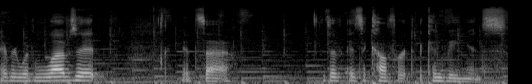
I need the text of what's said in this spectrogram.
Everyone loves it. It's a, it's a, it's a comfort, a convenience.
